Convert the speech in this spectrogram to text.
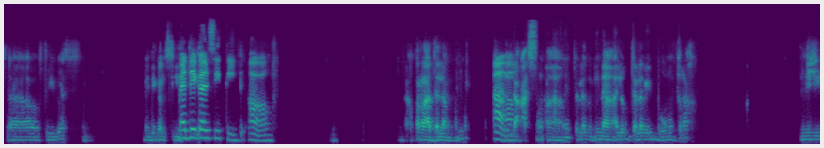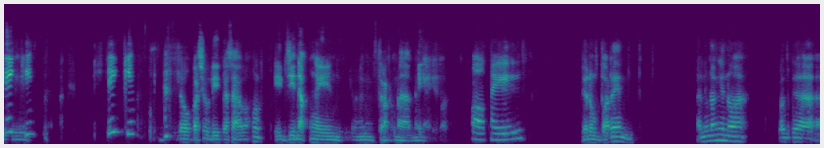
sa Ortigas. Medical City. Medical City. Oo. Nakaparada lang kami. Oo. Ang lakas ng hangin. Talagang inaalog talaga yung buong truck. Shake Hindi, it. Shake it. Lumabas ulit kasama ko. I-ginak ngayon yung truck namin. Okay. Ganun pa rin. Ano lang yun, ha? Pag uh,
